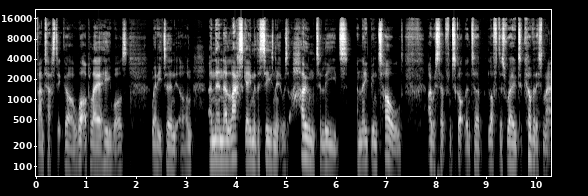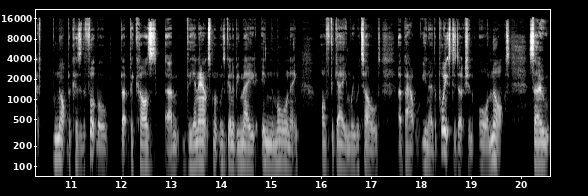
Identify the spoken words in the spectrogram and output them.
fantastic goal. What a player he was when he turned it on. And then the last game of the season, it was at home to Leeds, and they'd been told I was sent from Scotland to Loftus Road to cover this match, not because of the football, but because um, the announcement was going to be made in the morning of the game we were told about you know the points deduction or not. So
